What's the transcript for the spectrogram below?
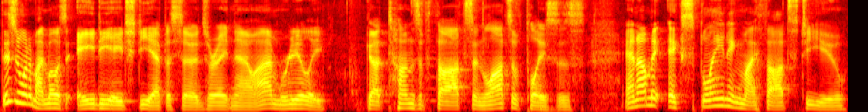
This is one of my most ADHD episodes right now. I'm really got tons of thoughts in lots of places, and I'm explaining my thoughts to you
